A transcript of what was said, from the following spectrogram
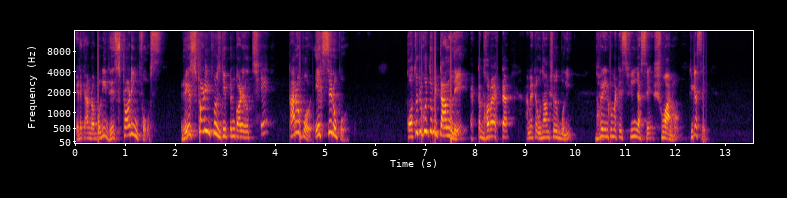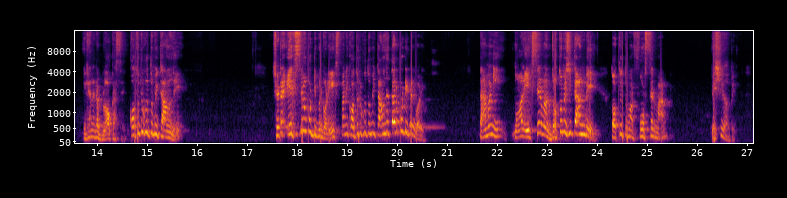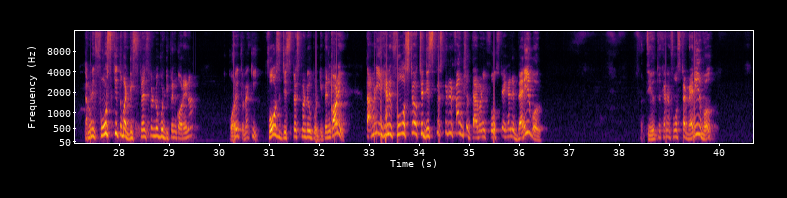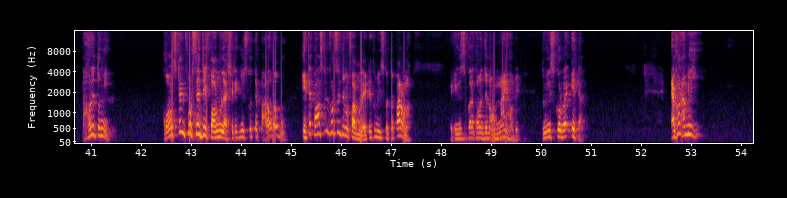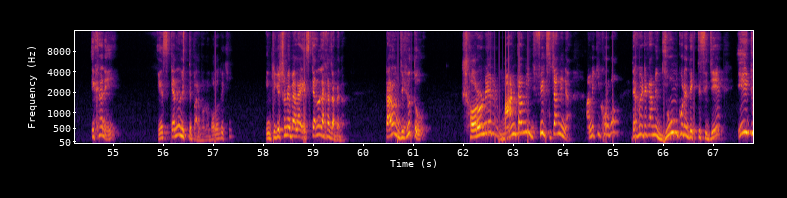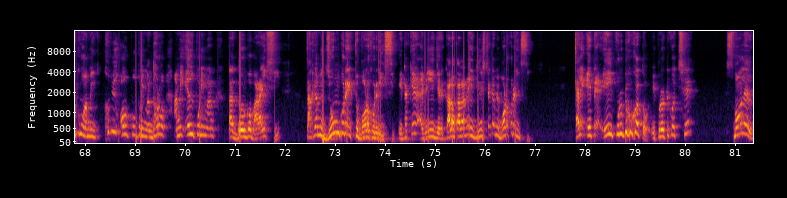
এটাকে আমরা বলি restoring force restoring force depend করে হচ্ছে কার উপর? এক্সের উপর। কতটুকু তুমি টানলে, একটা ধরো একটা, আমি একটা উদাহরণস্বরূপ বলি, ধরো এরকম একটা স্ট্রিং আছে শোয়ানো, ঠিক আছে? এখানে একটা ব্লক আছে। কতটুকু তুমি টানলে, সেটা এক্সের উপর ডিপেন্ড করে। এক্স মানে কতটুকু তুমি টানলে, তার উপর ডিপেন্ড করে। তার মানে তোমার এক্সের মান যত বেশি টানবে, ততই তোমার ফোর্সের মান বেশি হবে। তার মানে ফোর্স কি তোমার ডিসপ্লেসমেন্টের উপর ডিপেন্ড করে না? করে তো নাকি? ফোর্স ডিসপ্লেসমেন্টের উপর ডিপেন্ড করে। তার মানে এখানে ফোর্সটা হচ্ছে ডিসপ্লেসমেন্টের ফাংশন তার মানে ফোর্সটা এখানে ভ্যারিয়েবল যেহেতু এখানে ফোর্সটা ভ্যারিয়েবল তাহলে তুমি কনস্ট্যান্ট ফোর্সের যে ফর্মুলা সেটা কি ইউজ করতে পারো বাবু? এটা কনস্ট্যান্ট ফোর্সের জন্য ফর্মুলা এটা তুমি ইউজ করতে পারো না। এটা ইউজ করা তোমার জন্য অন্যায় হবে। তুমি ইউজ করবে এটা। এখন আমি এখানে এস কেন লিখতে পারব না বলো দেখি। ইন্টিগ্রেশনের বেলা এস কেন লেখা যাবে না? কারণ যেহেতু স্মরণের মানটা আমি ফিক্স জানি না, আমি কি করব? দেখো এটাকে আমি জুম করে দেখতেছি যে এইটুকু আমি খুবই অল্প পরিমাণ, ধরো আমি এল পরিমাণ তার দৈর্ঘ্য বাড়াইছি, তাকে আমি জুম করে একটু বড় করে লিখছি। এটাকে আমি যে কালো কালারের এই জিনিসটাকে আমি বড় করে লিখছি। তাহলে এটা, এই পুরোটুকু কত? এই পুরোটুকু হচ্ছে স্মল এল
